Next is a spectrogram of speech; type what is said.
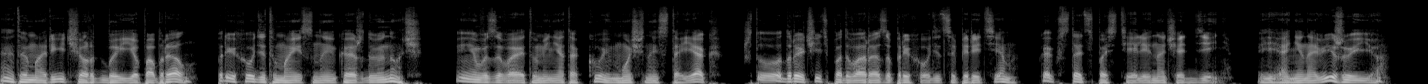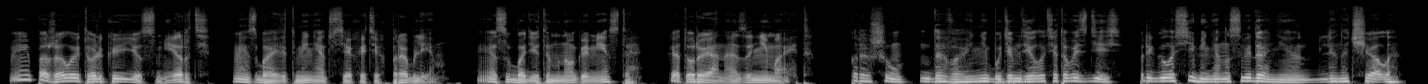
Эта Мари, черт бы ее побрал, приходит в мои сны каждую ночь и вызывает у меня такой мощный стояк, что дрочить по два раза приходится перед тем, как встать с постели и начать день. Я ненавижу ее, и, пожалуй, только ее смерть избавит меня от всех этих проблем и освободит много места, которое она занимает. «Прошу, давай не будем делать этого здесь. Пригласи меня на свидание для начала».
